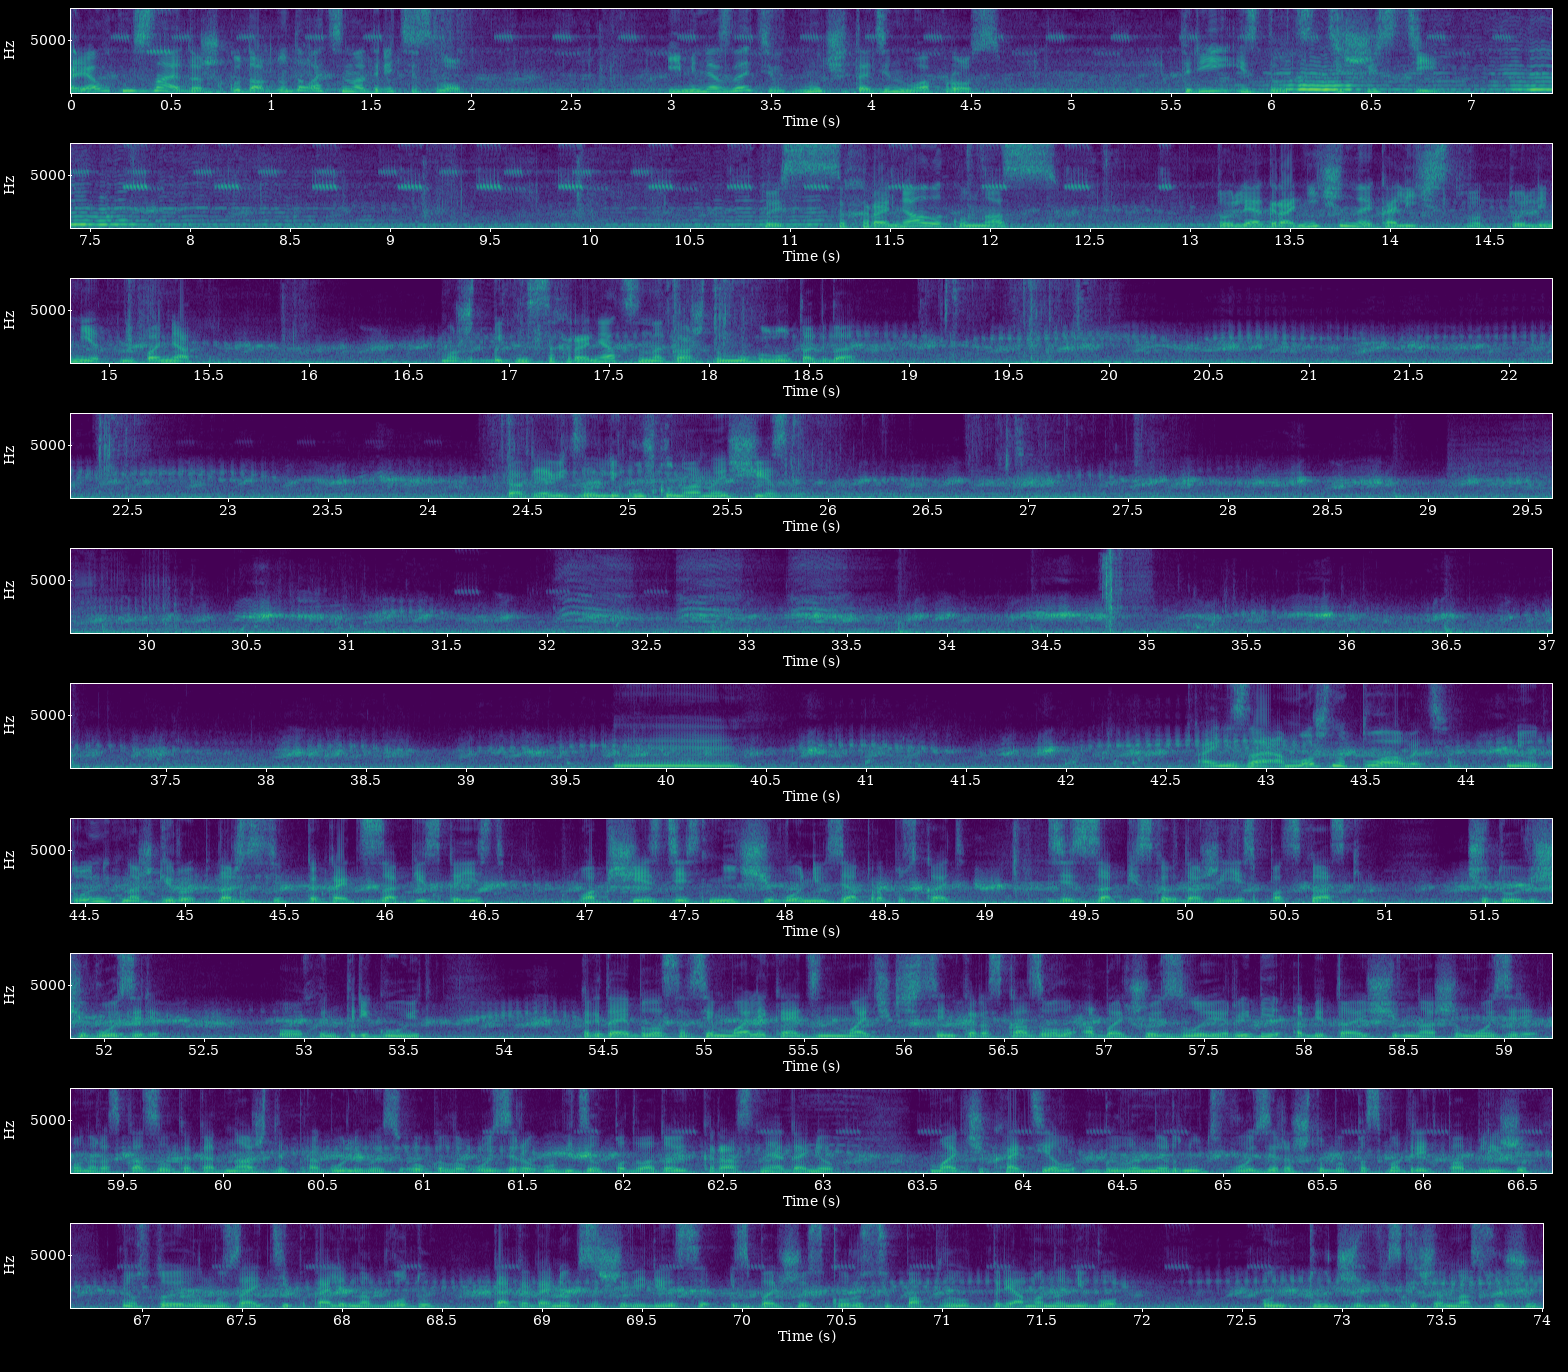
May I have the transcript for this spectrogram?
А я вот не знаю даже куда. Ну давайте на третий слот. И меня, знаете, мучает один вопрос. 3 из 26. То есть сохранялок у нас то ли ограниченное количество, то ли нет, непонятно. Может быть не сохраняться на каждом углу тогда? Так, я видел лягушку, но она исчезла. А я не знаю, а можно плавать? Не утонет наш герой? Подождите, какая-то записка есть. Вообще здесь ничего нельзя пропускать. Здесь в записках даже есть подсказки. Чудовище в озере. Ох, интригует. Когда я была совсем маленькой, один мальчик частенько рассказывал о большой злой рыбе, обитающей в нашем озере. Он рассказывал, как однажды, прогуливаясь около озера, увидел под водой красный огонек. Мальчик хотел было нырнуть в озеро, чтобы посмотреть поближе, но стоило ему зайти по колено в воду, как огонек зашевелился и с большой скоростью поплыл прямо на него. Он тут же выскочил на сушу,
